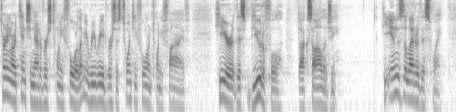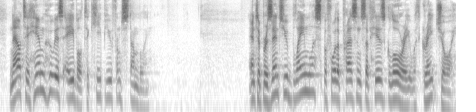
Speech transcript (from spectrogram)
Turning our attention now to verse 24, let me reread verses 24 and 25. Hear this beautiful doxology. He ends the letter this way Now to him who is able to keep you from stumbling and to present you blameless before the presence of his glory with great joy.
